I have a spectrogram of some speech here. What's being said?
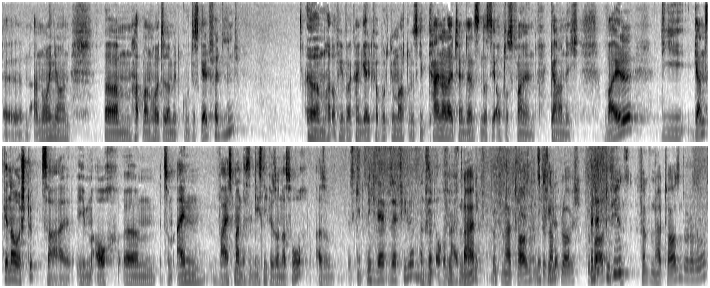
äh, neun Jahren, ähm, hat man heute damit gutes Geld verdient. Ähm, hat auf jeden Fall kein Geld kaputt gemacht und es gibt keinerlei Tendenzen, dass die Autos fallen. Gar nicht. Weil die ganz genaue Stückzahl eben auch ähm, zum einen weiß man, dass die ist nicht besonders hoch. Also es gibt nicht sehr, sehr viele. Man sieht auch im Alltag Fünfeinhalb, nicht. 5.500 viele? insgesamt, glaube ich, gebaut. Wie viel? 5.500 oder sowas?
